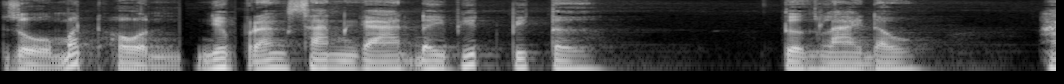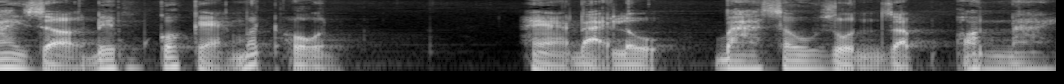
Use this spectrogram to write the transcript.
dù mất hồn như Pransanga David Peter. Tương lai đâu? Hai giờ đêm có kẻ mất hồn. Hè đại lộ ba sâu rồn rập online.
